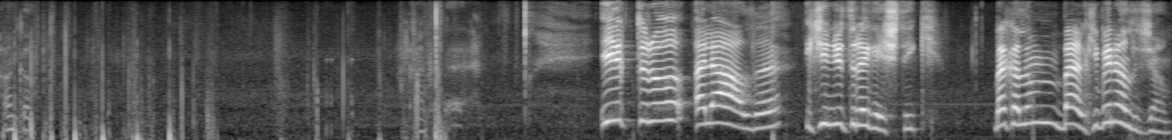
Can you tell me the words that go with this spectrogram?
Kanka. Kanka be. İlk turu Ali aldı. İkinci tura geçtik. Bakalım belki ben alacağım.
